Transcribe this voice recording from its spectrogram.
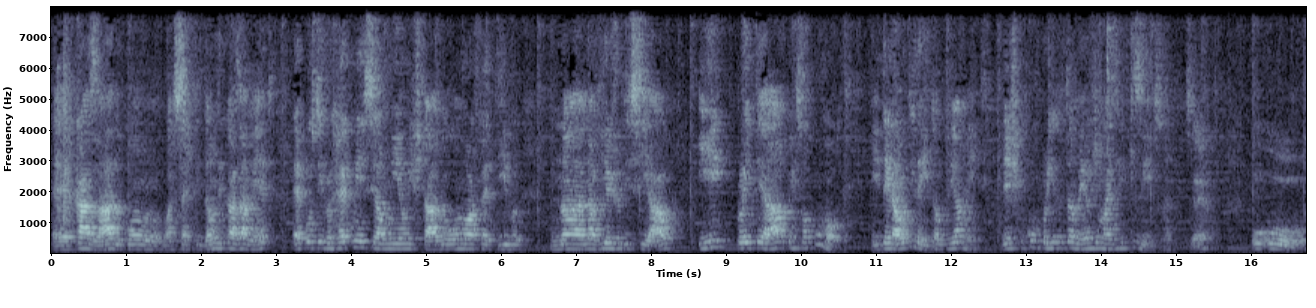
é, casado com a certidão de casamento, é possível reconhecer a união estável ou homoafetiva na, na via judicial e pleitear a pensão por morte. E terá o direito, obviamente, desde que cumprido também os demais requisitos. Né? Certo. O, o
